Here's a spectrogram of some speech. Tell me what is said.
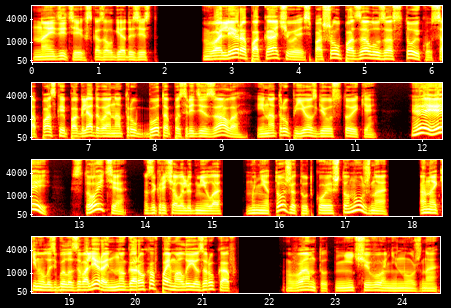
«Найдите их», — сказал геодезист. Валера, покачиваясь, пошел по залу за стойку, с опаской поглядывая на труп бота посреди зала и на труп Йозги у стойки. «Эй, эй, стойте!» — закричала Людмила. «Мне тоже тут кое-что нужно». Она кинулась было за Валерой, но Горохов поймал ее за рукав. «Вам тут ничего не нужно»,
